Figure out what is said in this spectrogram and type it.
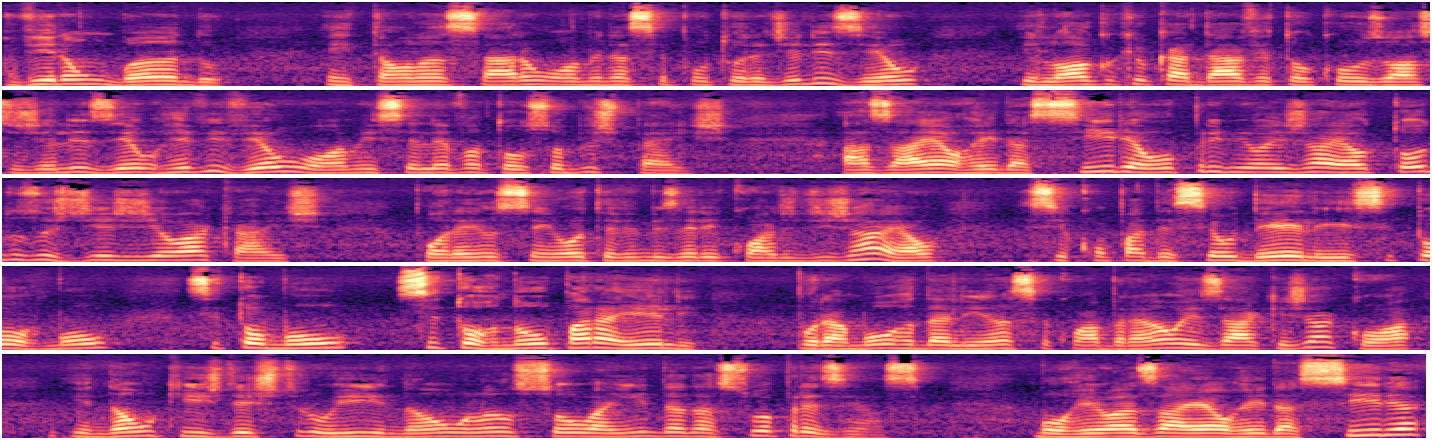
viram um bando. Então lançaram o homem na sepultura de Eliseu e logo que o cadáver tocou os ossos de Eliseu, reviveu o homem e se levantou sobre os pés. Azael, rei da Síria, oprimiu Israel todos os dias de Jeoacás. Porém o Senhor teve misericórdia de Israel e se compadeceu dele e se tornou, se tomou, se tornou para ele, por amor da aliança com Abraão, Isaque e Jacó, e não o quis destruir, e não o lançou ainda na sua presença. Morreu Azael, rei da Síria,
